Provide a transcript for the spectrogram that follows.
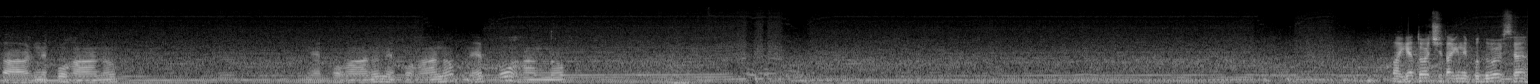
Так, непогано. Непогано, непогано, непогано. Так, я, до речі, так не подивився,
